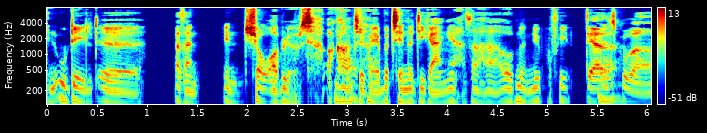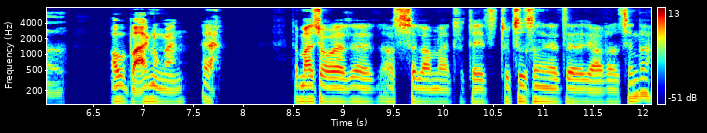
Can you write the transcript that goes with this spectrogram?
en udelt, øh, altså en, en sjov oplevelse at komme Nej. Tilbage på Tinder de gange, jeg så har åbnet en ny profil. Det har Ja. ja. sgu været op og bakke nogle gange. det er meget sjovt, at, at også selvom at det er et stykke tid siden, at øh, jeg har været, Tinder,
